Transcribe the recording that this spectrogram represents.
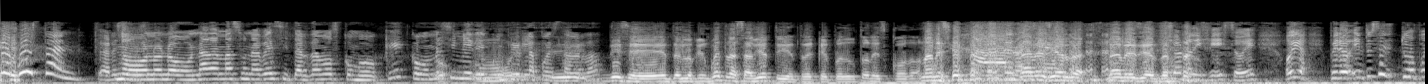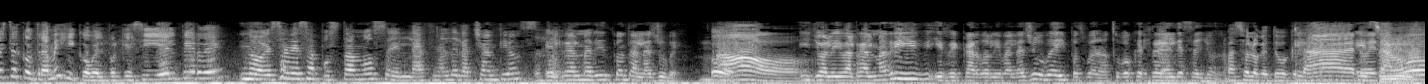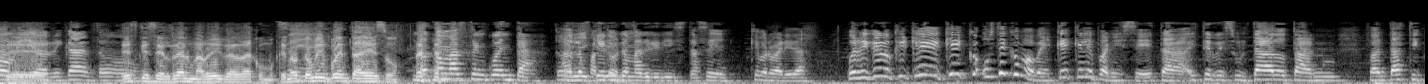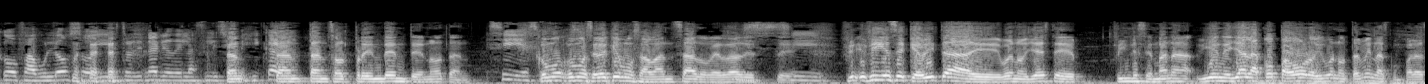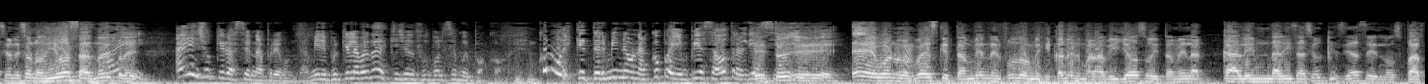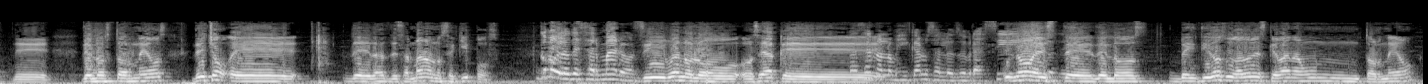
me sí. No, no, no, nada más una vez y tardamos como, ¿qué? Como mes y medio en cumplir la apuesta, sí, ¿verdad? Dice, entre lo que encuentras abierto y entre que el productor es codo. No, no es cierto. Ah, No, no es cierto. No, no es cierto. Yo no dije eso, ¿eh? Oiga, pero entonces tú apuestas contra México, Bel, porque si él pierde. No, esa vez apostamos en la final de la Champions, el Real Madrid contra la Juve. Oh. Y yo le iba al Real Madrid y Ricardo le iba a la Juve y pues bueno, tuvo que traer el desayuno. Pasó lo que tuvo que Claro, Sí, era obvio, este, Ricardo. Es que es el Real Madrid, ¿verdad? Como que no Sí. tome en cuenta eso. No tomaste en cuenta Todos a los mi factores. querido madridista, sí. Qué barbaridad. Pues Ricardo, ¿qué, qué, qué, ¿usted cómo ve? ¿Qué, qué le parece esta, este resultado tan fantástico, fabuloso y extraordinario de la selección Tan, mexicana? tan, tan sorprendente, ¿no? Tan. sí, es ¿Cómo, cómo se ve que hemos avanzado, verdad? Este, Sí. fí- Fíjense que ahorita, eh, bueno, ya este fin de semana viene ya la Copa Oro y bueno, también las comparaciones son odiosas, ¿no? Entre- Ahí, ahí yo quiero hacer una pregunta. Mire, porque la verdad es que yo de fútbol sé muy poco. ¿Cómo es que termina una copa y empieza otra al día Estoy, siguiente? eh, eh, bueno, que pasa es que también el fútbol mexicano es maravilloso y también la calendarización que se hace en los par- eh, de los torneos. De hecho, eh, de, las desarmaron los equipos. ¿Cómo los desarmaron? Sí, bueno, lo, o sea que... Pasaron a los mexicanos a los de Brasil. No, de- este, de los 22 jugadores que van a un torneo,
